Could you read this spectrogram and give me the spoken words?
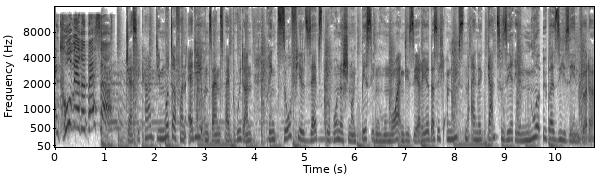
Ein Kuh wäre besser! Jessica, die Mutter von Eddie und seinen zwei Brüdern, bringt so viel selbstironischen und bissigen Humor in die Serie, dass ich am liebsten eine ganze Serie nur über sie sehen würde.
